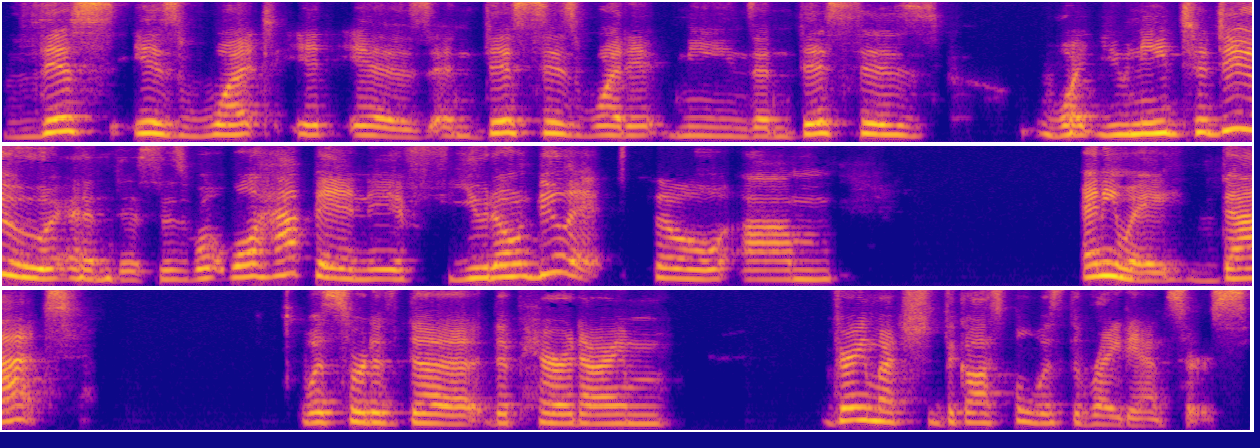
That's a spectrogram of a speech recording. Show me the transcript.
this is what it is and this is what it means and this is what you need to do and this is what will happen if you don't do it. So um anyway that was sort of the the paradigm. Very much the gospel was the right answers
